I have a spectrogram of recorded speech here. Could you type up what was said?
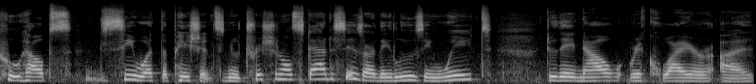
Who helps see what the patient's nutritional status is? Are they losing weight? Do they now require a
